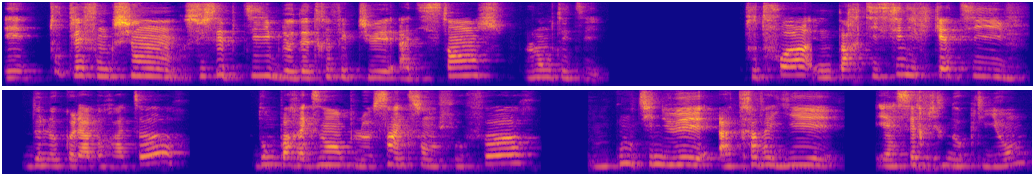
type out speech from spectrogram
et toutes les fonctions susceptibles d'être effectuées à distance l'ont été. Toutefois, une partie significative de nos collaborateurs, dont par exemple 500 chauffeurs, ont continué à travailler et à servir nos clients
